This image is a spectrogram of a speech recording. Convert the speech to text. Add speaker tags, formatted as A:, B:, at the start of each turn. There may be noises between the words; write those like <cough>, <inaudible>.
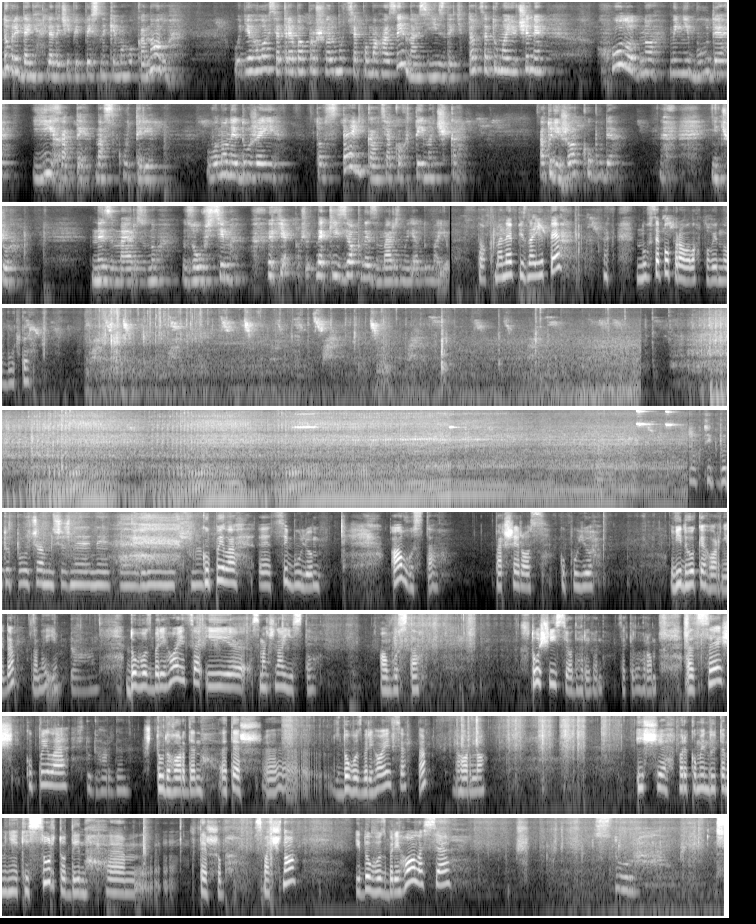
A: Добрий день, глядачі підписники мого каналу. Одяглося, треба прошвернутися по магазинах з'їздити. Та це думаю, чи не холодно мені буде їхати на скутері. Воно не дуже і товстенька, оця кохтиночка. А тоді жарко буде. <laughs> Нічого, не змерзну зовсім. <laughs> Як кажуть, на кізяк не змерзну, я думаю. Так, мене впізнаєте? <laughs> Ну, все по правилах повинно бути.
B: Ти, бо тут получаємо ще ж не, не.
A: Купила е, цибулю августа. Перший раз купую відгуки гарні, да? за неї.
B: Да.
A: Довго зберігається і смачна їсти. Августа. 160 гривень за кілограм. Е, Це ж купила
B: Штутгарден.
A: Штутгарден. Е, Теж е, довго зберігається, да? гарно. І ще порекомендуйте мені якийсь сорт один, ем, теж щоб смачна і довго зберігалася.
B: Стур.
